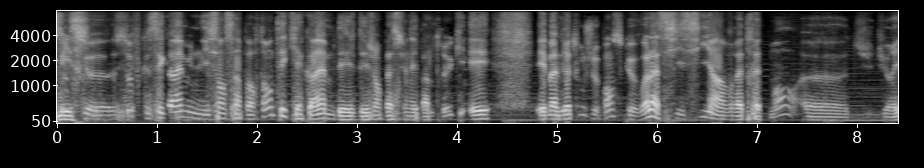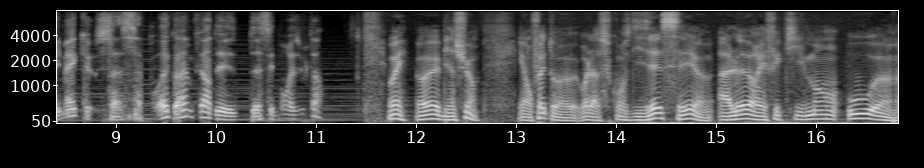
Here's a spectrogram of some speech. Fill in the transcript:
Sauf Mais que, sauf que c'est quand même une licence importante et qu'il y a quand même des, des, gens passionnés par le truc. Et, et malgré tout, je pense que voilà, si s'il y a un vrai traitement du, du, remake, ça, ça pourrait quand même faire d'assez bons résultats. Oui, ouais, bien sûr. Et en fait, euh, voilà, ce qu'on se disait, c'est euh, à l'heure effectivement où euh,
